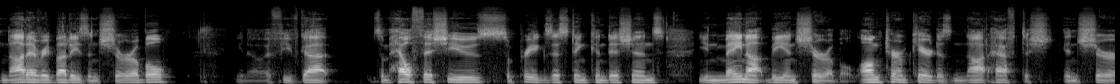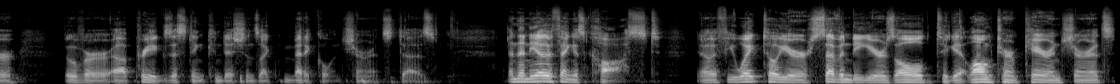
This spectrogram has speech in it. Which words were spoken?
not everybody's insurable. You know, if you've got some health issues, some pre existing conditions, you may not be insurable. Long term care does not have to sh- insure over uh, pre existing conditions like medical insurance does. And then the other thing is cost. You know, if you wait till you're 70 years old to get long term care insurance,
